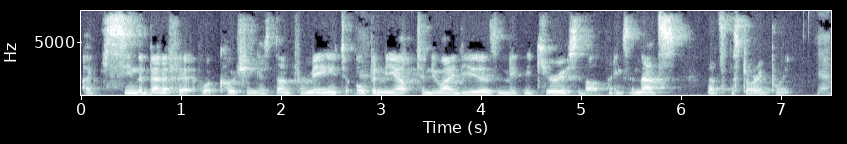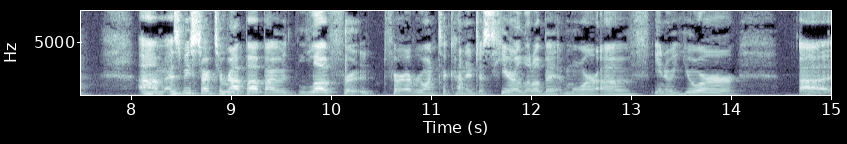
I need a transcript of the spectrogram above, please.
I've seen the benefit of what coaching has done for me to open me up to new ideas and make me curious about things. And that's, that's the starting point. Um, as we start to wrap up, I would love for, for everyone to kind of just hear a little bit more of, you know, your uh,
